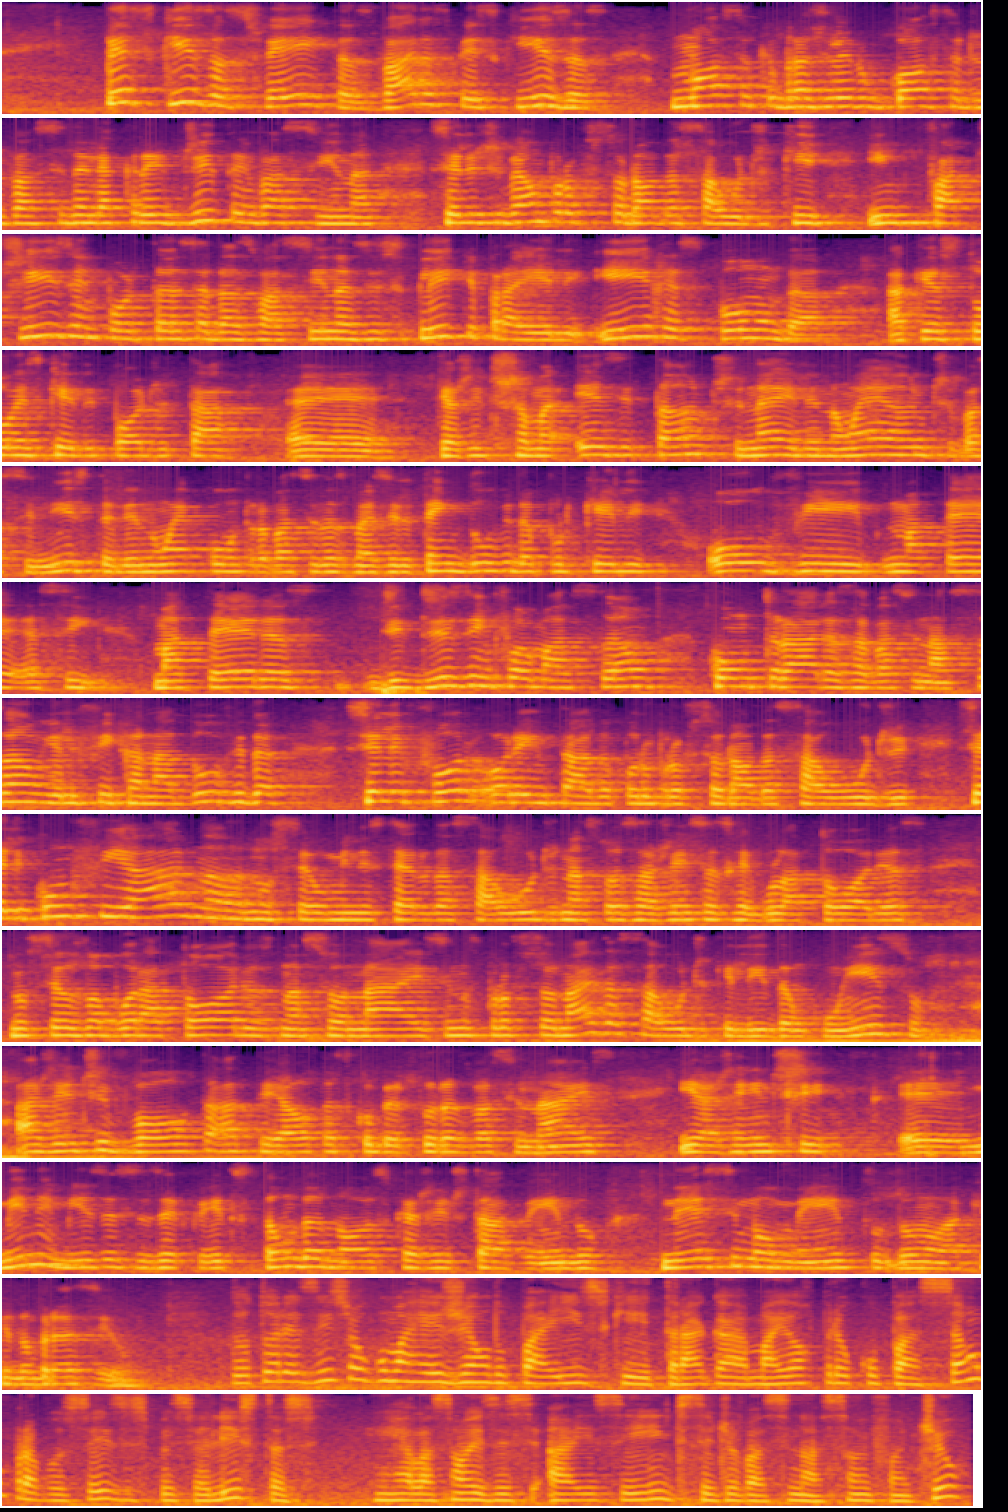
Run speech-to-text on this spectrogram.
Pesquisas feitas, várias pesquisas, mostra que o brasileiro gosta de vacina, ele acredita em vacina. Se ele tiver um profissional da saúde que enfatize a importância das vacinas, explique para ele e responda a questões que ele pode estar, tá, é, que a gente chama hesitante, né? Ele não é antivacinista, ele não é contra vacinas, mas ele tem dúvida porque ele ouve maté assim, matérias de desinformação contrárias à vacinação e ele fica na dúvida. Se ele for orientado por um profissional da saúde, se ele confiar no, no seu Ministério da Saúde, nas suas agências regulatórias, nos seus laboratórios nacionais e nos profissionais da saúde que lidam com isso, a gente volta a ter altas coberturas vacinais e a gente é, minimiza esses efeitos tão danosos que a gente está vendo nesse momento do, aqui no Brasil. Doutor, existe alguma região do país que traga maior preocupação para vocês, especialistas, em relação a esse, a esse índice de vacinação infantil?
